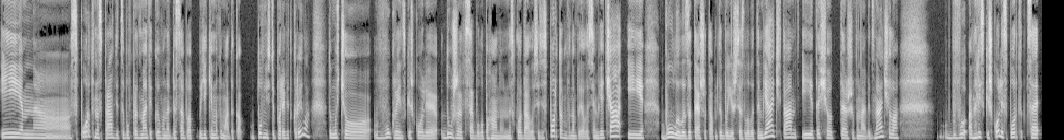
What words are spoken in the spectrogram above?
І е, спорт насправді це був предмет, який вона для себе, як і математика, повністю перевідкрила, тому що в українській школі дуже все було погано, не складалося зі спортом, вона боялася м'яча і булили за те, що там ти боїшся зловити м'яч. Та? І те, що теж вона відзначила. В англійській школі спорт це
